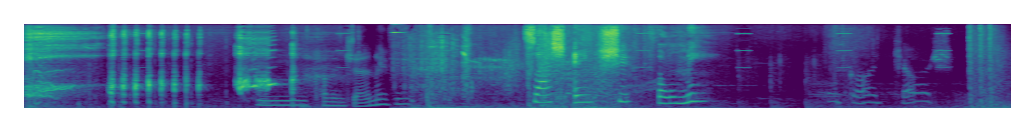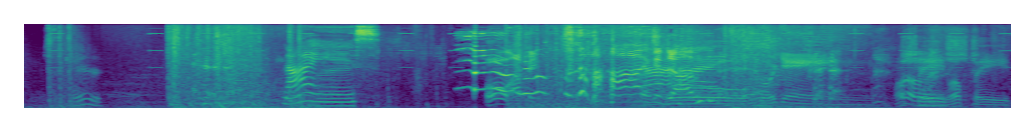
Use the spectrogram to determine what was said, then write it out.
Two coming gen, I think. Flash ain't shit for me. Oh god, Josh. Scared. Nice. Oh, I think. Good job. Oh, good game. Well Whoa. played. Well played.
